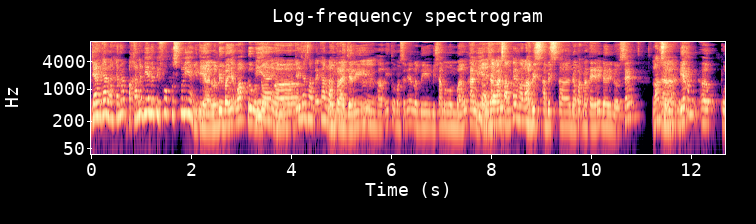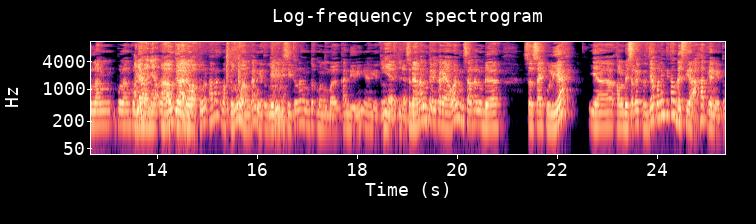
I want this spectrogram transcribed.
jangan kalah, kenapa? Karena dia lebih fokus kuliah gitu. iya lebih banyak waktu untuk Iya, gitu. eh, jadi jangan sampai kalah. mempelajari gitu. Hmm. eh, itu maksudnya lebih bisa mengembangkan gitu Iya, jangan misalkan sampai malah habis habis eh, dapat materi dari dosen langsung eh, dia kan eh, pulang pulang kuliah banyak eh, waktu nggak ada kan? waktu apa waktu luang kan gitu jadi Hmm. di situlah untuk mengembangkan dirinya gitu Iya, itu dah. sedangkan untuk yang karyawan misalkan udah selesai kuliah ya kalau besoknya kerja paling kita udah istirahat kan gitu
